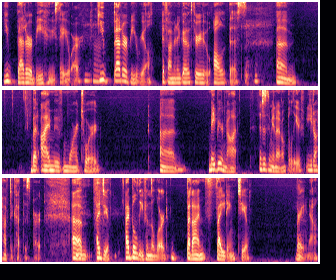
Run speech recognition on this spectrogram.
you better be who you say you are. You better be real if I'm going to go through all of this. Um, but I move more toward um, maybe you're not. It doesn't mean I don't believe. You don't have to cut this part. Um, I do. I believe in the Lord, but I'm fighting too right now.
